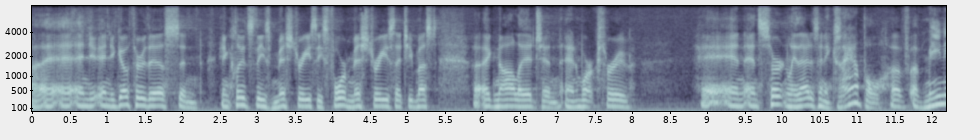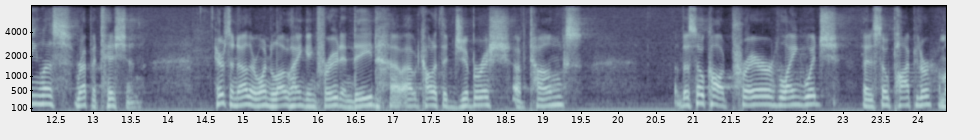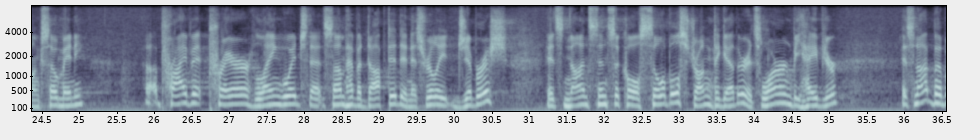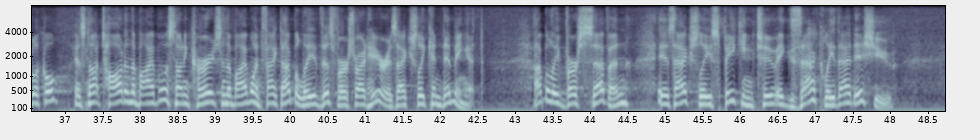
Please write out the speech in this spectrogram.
Uh, and, you, and you go through this and includes these mysteries, these four mysteries that you must uh, acknowledge and, and work through. And, and certainly that is an example of, of meaningless repetition. Here's another one low hanging fruit, indeed. I, I would call it the gibberish of tongues. The so called prayer language that is so popular among so many. Uh, private prayer language that some have adopted, and it's really gibberish. It's nonsensical syllables strung together. It's learned behavior. It's not biblical. It's not taught in the Bible. It's not encouraged in the Bible. In fact, I believe this verse right here is actually condemning it. I believe verse 7 is actually speaking to exactly that issue.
